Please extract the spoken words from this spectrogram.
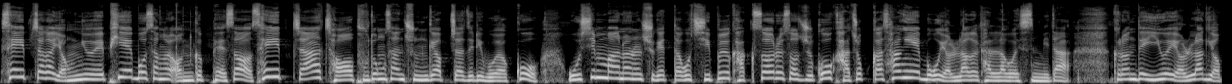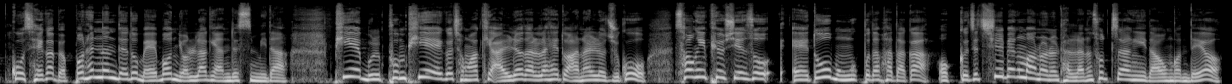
세입자가 역류의 피해 보상을 언급해서 세입자 저 부동산 중개업자들이 모였고 50만 원을 주겠다고 지불 각서를 써주고 가족과 상의해보고 연락을 달라고 했습니다. 그런데 이후에 연락이 없고 제가 몇 번 했는데도 매번 연락이 안 됐습니다. 피해 물품 피해액을 정확히 알려달라 해도 안 알려주고 성의 표시에도 묵묵부답하다가 엊그제 700만 원을 달라는 소장이 나온 건데요.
